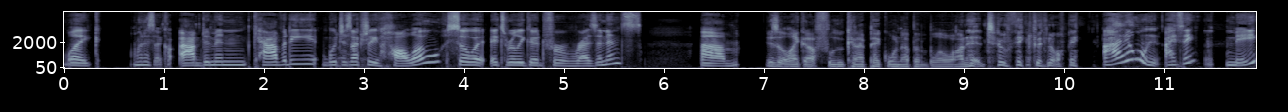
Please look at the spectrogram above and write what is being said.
like what is that called? Abdomen cavity, which is actually hollow, so it, it's really good for resonance. Um is it like a flute? Can I pick one up and blow on it to make the noise? I don't I think maybe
